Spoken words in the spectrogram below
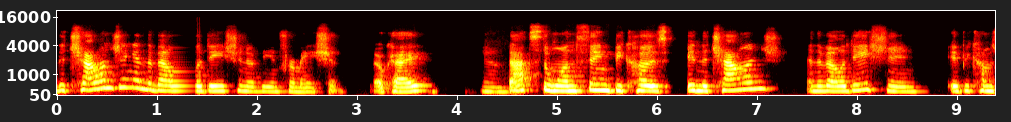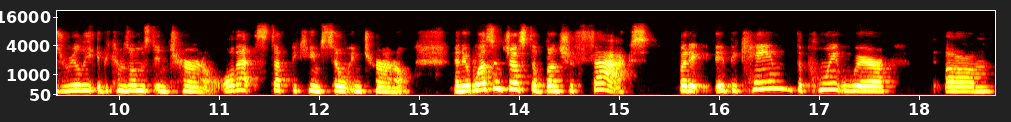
the challenging and the validation of the information. Okay. yeah That's the one thing because in the challenge and the validation, it becomes really, it becomes almost internal. All that stuff became so internal. And it wasn't just a bunch of facts, but it, it became the point where um,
